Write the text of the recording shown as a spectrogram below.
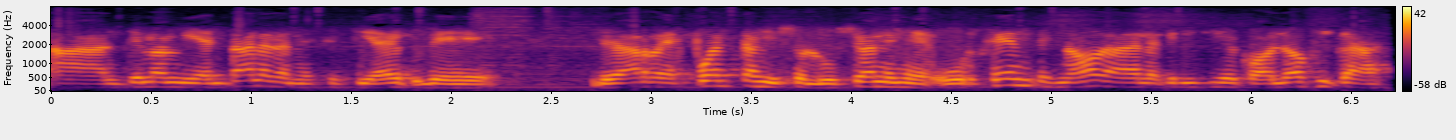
al tema ambiental, a la necesidad de, dar respuestas y soluciones eh, urgentes, ¿no? Dada la crisis ecológica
